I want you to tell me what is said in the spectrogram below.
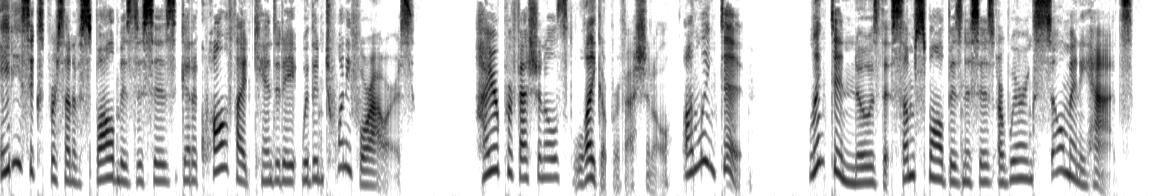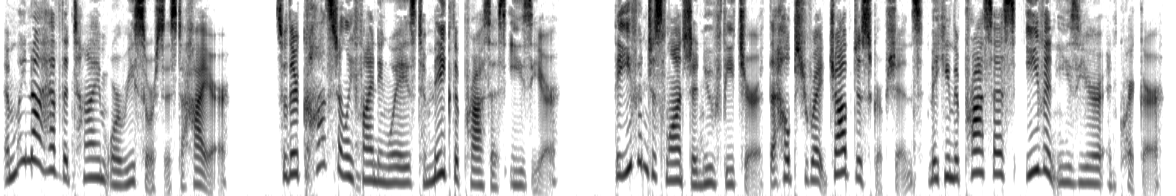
86% of small businesses get a qualified candidate within 24 hours. Hire professionals like a professional on LinkedIn. LinkedIn knows that some small businesses are wearing so many hats and might not have the time or resources to hire. So they're constantly finding ways to make the process easier. They even just launched a new feature that helps you write job descriptions, making the process even easier and quicker.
